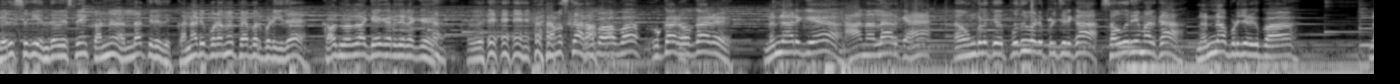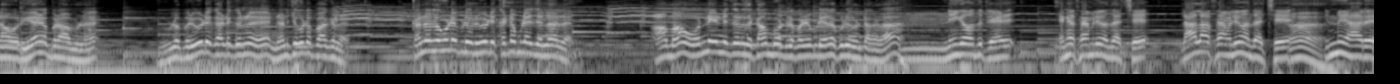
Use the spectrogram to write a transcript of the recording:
பெருசுக்கு எந்த வயசுலயும் கண்ணு நல்லா தெரியுது. கண்ணாடி போடாம பேப்பர் படிக்குதே. காது நல்லா கேட்கறது எனக்கு. நமஸ்காரம். உட்காரு உட்காரு. நன்னா இருக்கியா? நான் நல்லா இருக்கேன். உங்களுக்கு புது வீடு பிடிச்சிருக்கா? சௌகரியமா இருக்கா? நன்னா பிடிச்சிருக்குப்பா. நான் ஒரு ஏழை பிராமணன். இவ்வளோ பெரிய வீடு கட்டுக்குன்னு நினச்சி கூட பார்க்கல. கனவுல கூட இப்படி ஒரு வீடு கட்ட முடியாது என்னால். ஆமாம் ஒன்னே என்ன தெரிஞ்ச காம்பவுண்டில் பழையபடியெல்லாம் குடி வந்துட்டாங்களா? ம், நீங்க வந்துட்டு எங்க ஃபேமிலி வந்தாச்சு? லாலா ஃபேமிலியும் வந்தாச்சு. இன்னும் யாரு?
